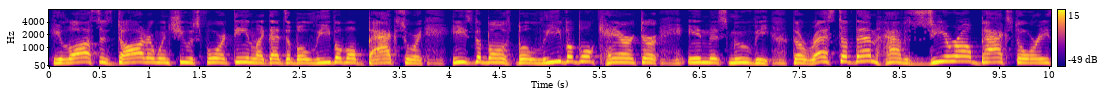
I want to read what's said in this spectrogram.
He lost his daughter when she was 14. Like that's a believable backstory. He's the most believable character in this movie. The rest of them have zero backstories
